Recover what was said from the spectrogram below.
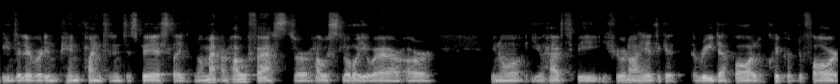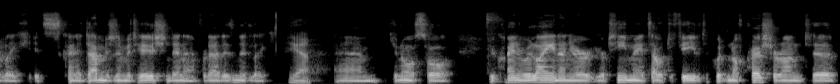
being delivered in pinpointed into space. Like no matter how fast or how slow you are, or you know you have to be if you're not able to get a read that ball quicker to forward, like it's kind of damage limitation then after that, isn't it? Like yeah, um, you know so you're kind of relying on your your teammates out the field to put enough pressure on to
